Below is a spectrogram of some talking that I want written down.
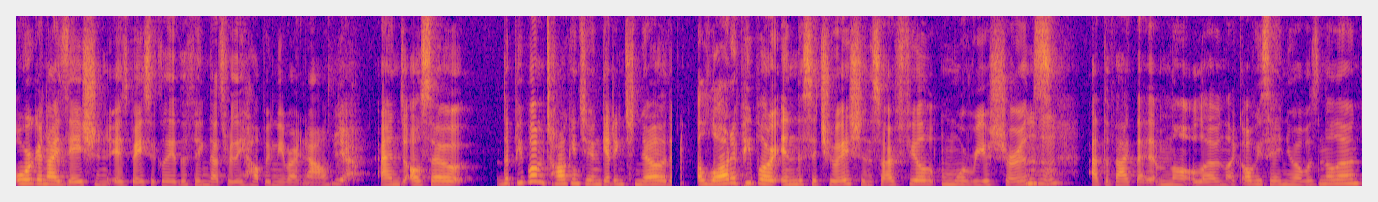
Organization is basically the thing that's really helping me right now yeah, and also the people I'm talking to and getting to know that a lot of people are in the situation so I feel more reassurance Mm-hmm. at the fact that I'm not alone like obviously I knew I wasn't alone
